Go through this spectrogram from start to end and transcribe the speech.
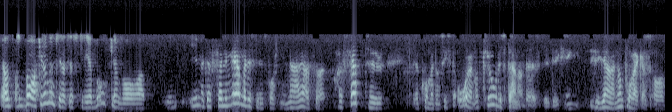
Ja, alltså bakgrunden till att jag skrev boken var att i och med att jag följer med medicinsk forskning nära så alltså har jag sett hur det har kommit de sista åren otroligt spännande studier kring hur hjärnan påverkas av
